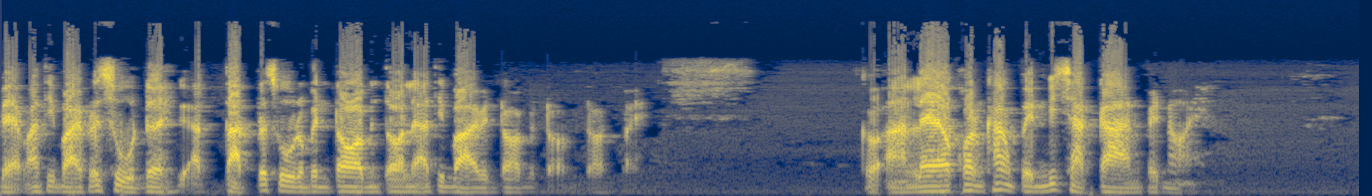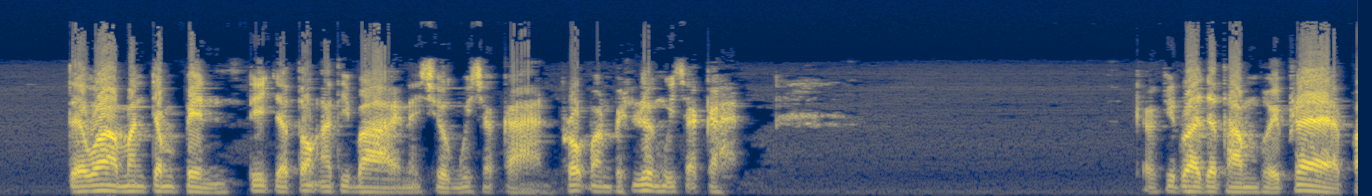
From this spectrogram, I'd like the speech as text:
แบบอธิบายพระสูตรเลยคือตัดพระสูตรเป็นตอนเป็นตอนแล้วอธิบายเป็นตอนเป็นตอนเป็นตอนไป ก็อ่านแล้วค่อนข้างเป็นวิชาการไปหน่อย แต่ว่ามันจำเป็นที่จะต้องอธิบายในเชิงวิชาการ เพราะมันเป็นเรื่องวิชาการก็คิดว่าจะทำเผยแพร่ไป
